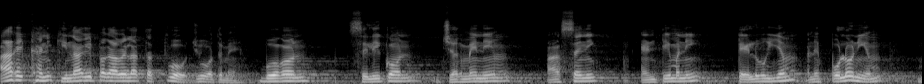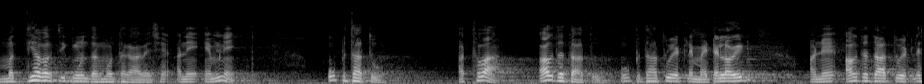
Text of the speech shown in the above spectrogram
આ રેખાની કિનારી પર આવેલા તત્વો, જુઓ તમે, boron silicon, germanium, arsenic, antimony, tellurium અને પોલોનિયમ મધ્યવર્તી ગુણધર્મો ધરાવે છે અને એમને ઉપધાતુ અથવા અર્ધધાતુ, ઉપધાતુ એટલે મેટેલોઇડ અને અર્ધધાતુ એટલે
